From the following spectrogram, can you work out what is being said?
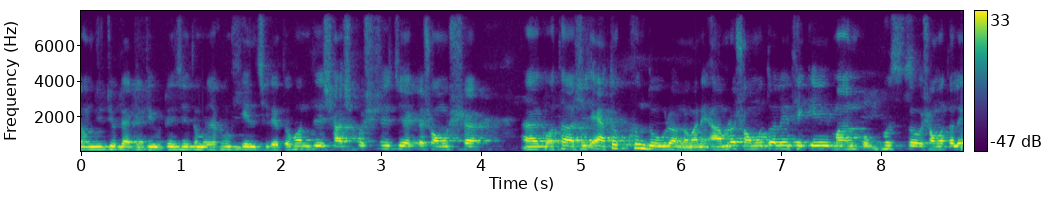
লংজিটিউড ল্যাটিটিউডে যে তোমরা যখন খেলছিলে তখন যে শ্বাস প্রশ্বাসের যে একটা সমস্যা কথা আসে যে এতক্ষণ দৌড়ানো মানে আমরা সমতলে থেকে মান অভ্যস্ত সমতলে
